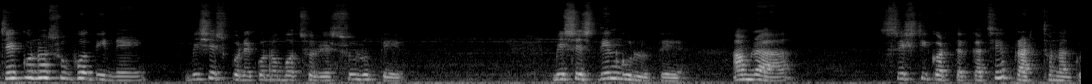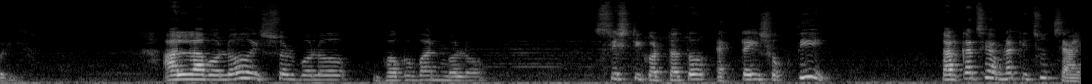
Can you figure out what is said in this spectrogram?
যে কোনো শুভ দিনে, বিশেষ করে কোনো বছরের শুরুতে, বিশেষ দিনগুলোতে, আমরা সৃষ্টিকর্তার কাছে প্রার্থনা করি। আল্লাহ বলো, ঈশ্বর বলো, ভগবান বলো, সৃষ্টিকর্তা তো একটাই শক্তি। তার কাছে আমরা কিছু চাই,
